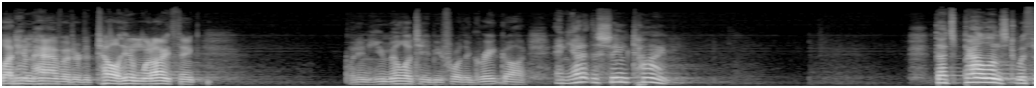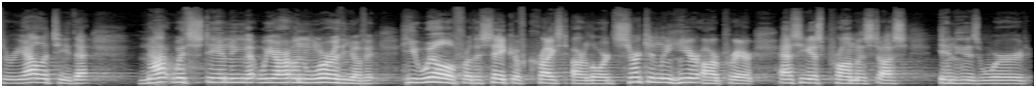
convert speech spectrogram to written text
let him have it or to tell him what I think, but in humility before the great God. And yet at the same time, that's balanced with the reality that notwithstanding that we are unworthy of it, He will, for the sake of Christ our Lord, certainly hear our prayer as He has promised us in His Word.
